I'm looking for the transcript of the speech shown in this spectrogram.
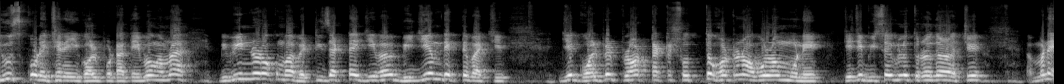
ইউজ করেছেন এই গল্পটাতে, এবং আমরা বিভিন্ন রকমভাবে টিজারটায় যেভাবে বিজিএম দেখতে পাচ্ছি যে গল্পের প্লটটা একটা সত্য ঘটনা অবলম্বনে যে যে বিষয়গুলো তুলে ধরা হচ্ছে মানে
